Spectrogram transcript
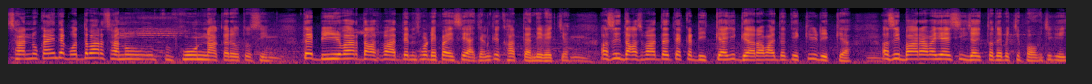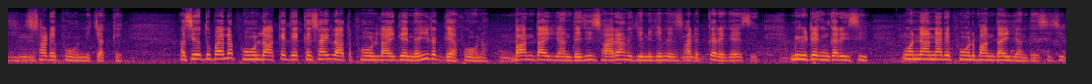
ਸਾਨੂੰ ਕਹਿੰਦੇ ਬੁੱਧਵਾਰ ਸਾਨੂੰ ਫੋਨ ਨਾ ਕਰਿਓ ਤੁਸੀਂ। ਤੇ ਵੀਰਵਾਰ 10 ਵਜੇ ਦਿਨ ਤੁਹਾਡੇ ਪੈਸੇ ਆ ਜਾਣਗੇ ਖਾਤਿਆਂ ਦੇ ਵਿੱਚ। ਅਸੀਂ 10 ਵਜੇ ਤੱਕ ਡਿੱਕਿਆ ਜੀ 11 ਵਜੇ ਤੱਕ ਹੀ ਡਿੱਕਿਆ। ਅਸੀਂ 12 ਵਜੇ ਅਸੀਂ ਜੈਤੋ ਦੇ ਵਿੱਚ ਪਹੁੰਚ ਗਏ ਜੀ। ਸਾਡੇ ਫੋਨ ਨਹੀਂ ਚੱਕੇ। ਅਸੀਂ ਉਦੋਂ ਪਹਿਲਾਂ ਫੋਨ ਲਾ ਕੇ ਦੇਖੇ, ਸਾਰੀ ਰਾਤ ਫੋਨ ਲਾਈ ਗਏ, ਨਹੀਂ ਲੱਗਿਆ ਫੋਨ। ਬੰਦ ਆਈ ਜਾਂਦੇ ਜੀ, ਸਾਰਿਆਂ ਦੇ ਜਿੰਨੇ ਜਿੰਨੇ ਸਾਡੇ ਘਰੇ ਗਏ ਸੀ, ਮੀਟਿੰਗ ਕਰੀ ਸੀ, ਉਹਨਾਂ ਉਹਨਾਂ ਦੇ ਫੋਨ ਬੰਦ ਆਈ ਜਾਂਦੇ ਸੀ ਜੀ।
